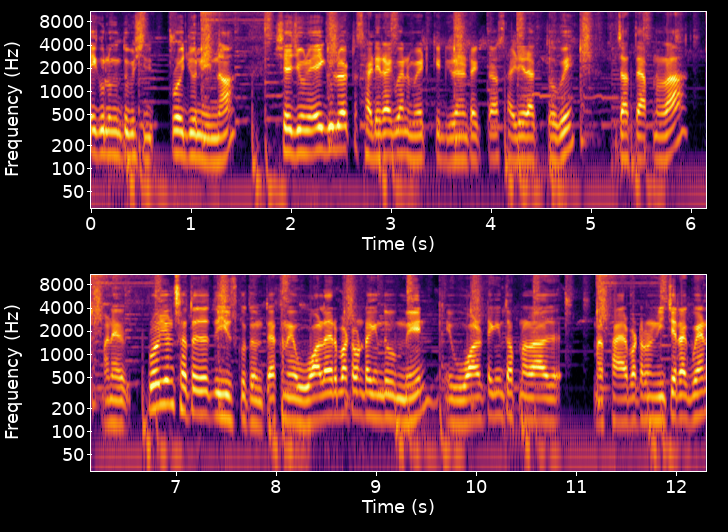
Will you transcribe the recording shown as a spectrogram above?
এইগুলো কিন্তু বেশি প্রয়োজনীয় না। সেই জন্য এইগুলো একটা সাইডে রাখবেন মেড কিট গ্রেনেড একটা সাইডে রাখতে হবে, যাতে আপনারা মানে প্রয়োজন সাথে যাতে ইউজ করতে পারেন। তো এখানে ওয়ালের বাটনটা কিন্তু মেন এই ওয়ালটা কিন্তু আপনারা মানে ফায়ার বাটনের নিচে রাখবেন।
